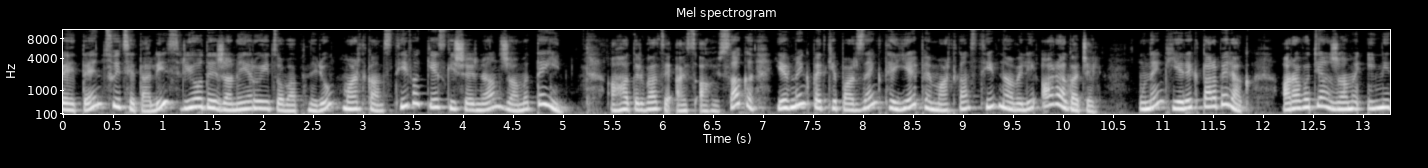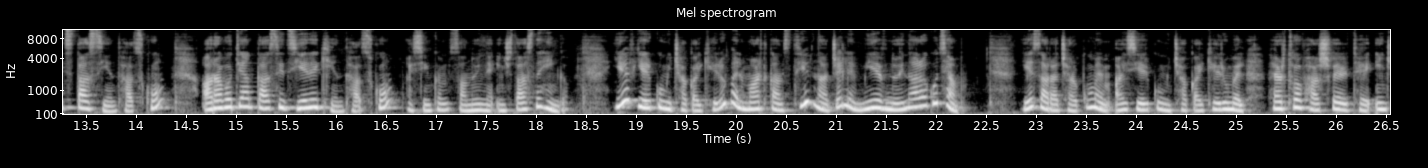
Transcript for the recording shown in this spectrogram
Պետեն ցույց է տալիս Ռիո դե Ժանեյրոյի ծովափներում մարդկանց թիվը կեսգիշերնան ժամը T-ին։ Ահա տրված է այս աղյուսակը, եւ մենք պետք է ողրզենք, թե երբ է մարդկանց թիվն ավելի արագ աճել։ Ունենք 3 տարբերակ. առավոտյան ժամը 9-ից 10-ի ընթացքում, առավոտյան 10-ից 3-ի ընթացքում, այսինքն սա նույնն է ինչ 15-ը, եւ երկու միջակայքերում էլ մարդկանց թիվն աճել է միևնույն արագությամբ։ Ես առաջարկում եմ այս երկու միջակայքերում էլ հերթով հաշվել, թե ինչ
